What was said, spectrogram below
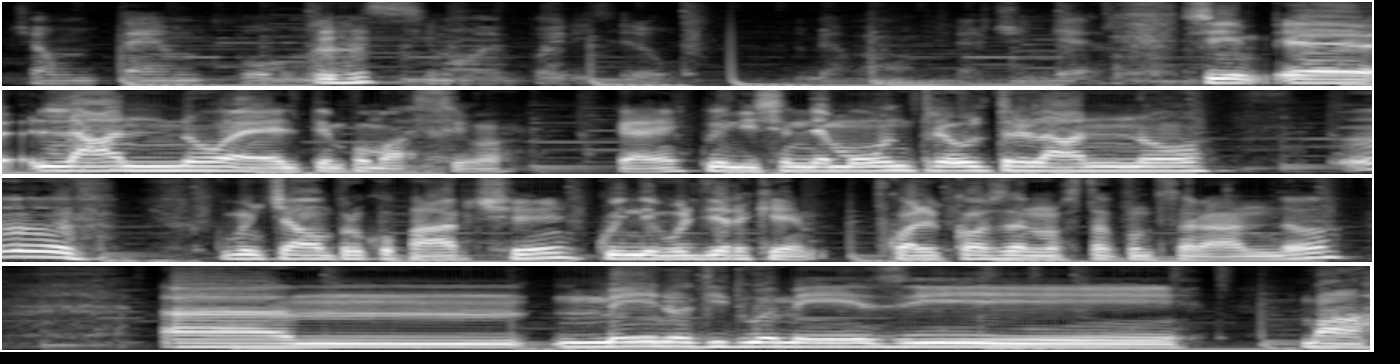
c'è un tempo mhm. massimo uh-huh. e poi dite, oh, dobbiamo tirarci indietro. Sì, eh, l'anno è il tempo massimo, okay. ok? Quindi se andiamo oltre, oltre l'anno... Uh, cominciamo a preoccuparci, quindi vuol dire che qualcosa non sta funzionando. Um, meno di due mesi, ma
